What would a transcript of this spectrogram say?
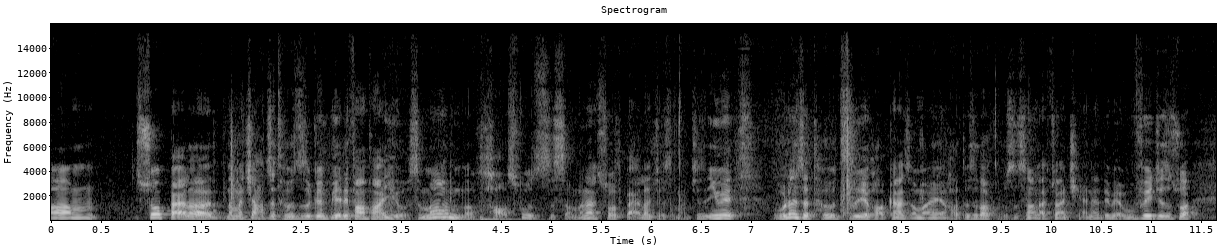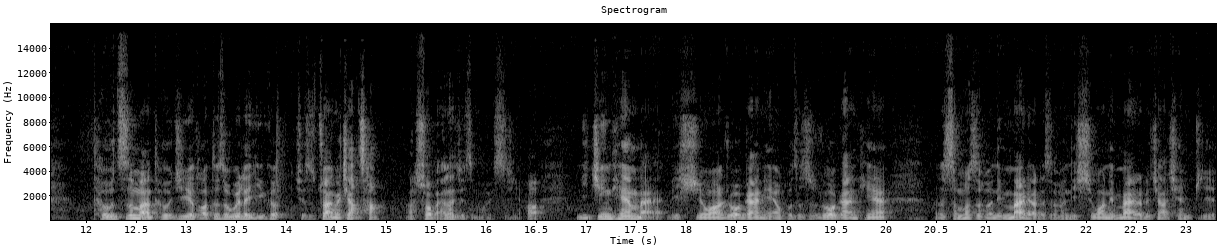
嗯，说白了，那么价值投资跟别的方法有什么好处是什么呢？说白了就是什么，就是因为无论是投资也好，干什么也好，都是到股市上来赚钱的，对不对？无非就是说。投资嘛，投机也好，都是为了一个，就是赚个价差啊。说白了就这么回事情啊。你今天买，你希望若干年或者是若干天，呃，什么时候你卖掉的时候，你希望你卖来的价钱比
